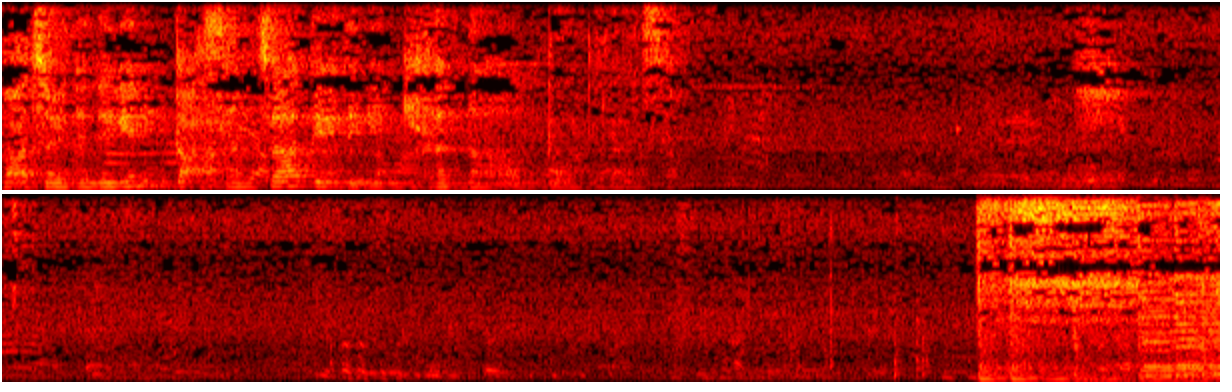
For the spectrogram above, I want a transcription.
va choi na lengin ta san cha te dingin ki khan na am bo sa Thank you.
